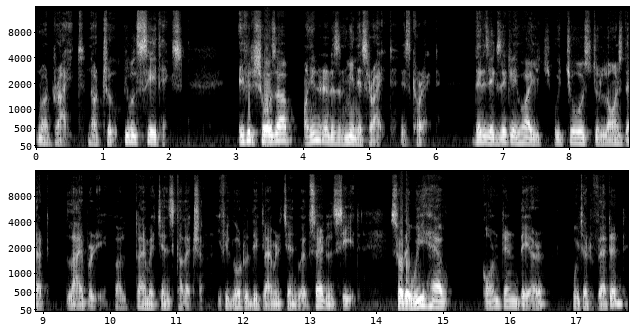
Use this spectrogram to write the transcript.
not right, not true. People say things. If it shows up on internet, doesn't mean it's right, it's correct. That is exactly why we chose to launch that library called Climate Change Collection. If you go to the climate change website, you'll see it. So that we have content there which are vetted,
